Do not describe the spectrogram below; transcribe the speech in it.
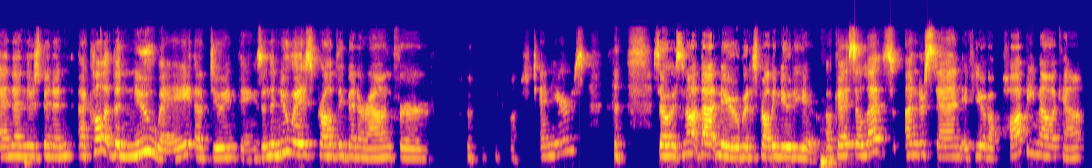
And then there's been a, I call it the new way of doing things. And the new way's probably been around for gosh, 10 years. so it's not that new, but it's probably new to you. Okay, so let's understand if you have a POP email account,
